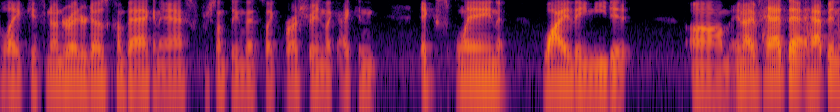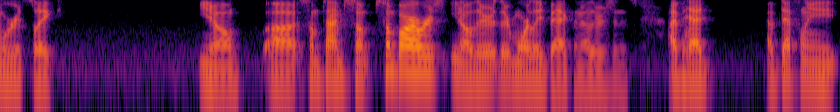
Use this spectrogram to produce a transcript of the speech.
like if an underwriter does come back and ask for something that's like frustrating like i can explain why they need it um and i've had that happen where it's like you know uh sometimes some some borrowers you know they're they're more laid back than others and it's i've had i've definitely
